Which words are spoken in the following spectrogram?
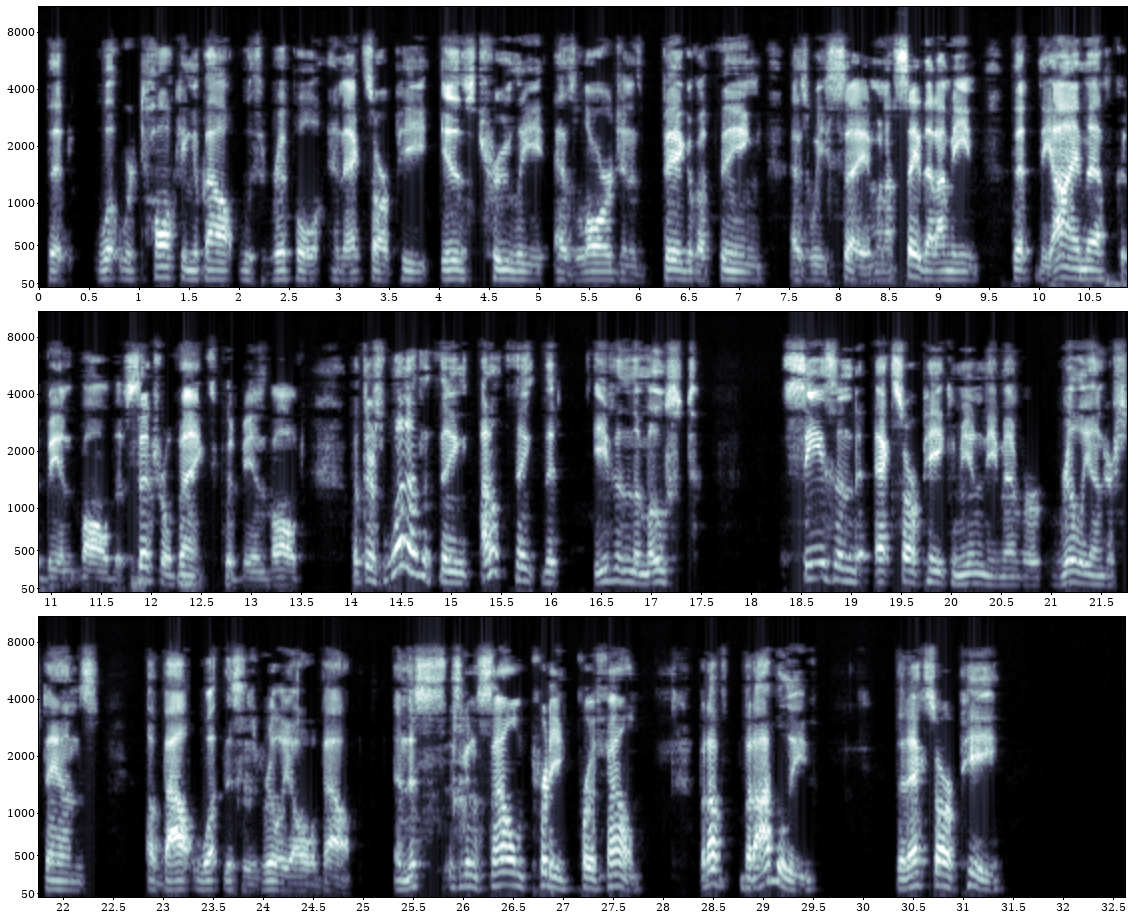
that what we're talking about with Ripple and XRP is truly as large and as big of a thing as we say. And when I say that, I mean that the IMF could be involved, that central banks could be involved. But there's one other thing I don't think that even the most seasoned XRP community member really understands about what this is really all about. And this is going to sound pretty profound, but I but I believe that XRP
